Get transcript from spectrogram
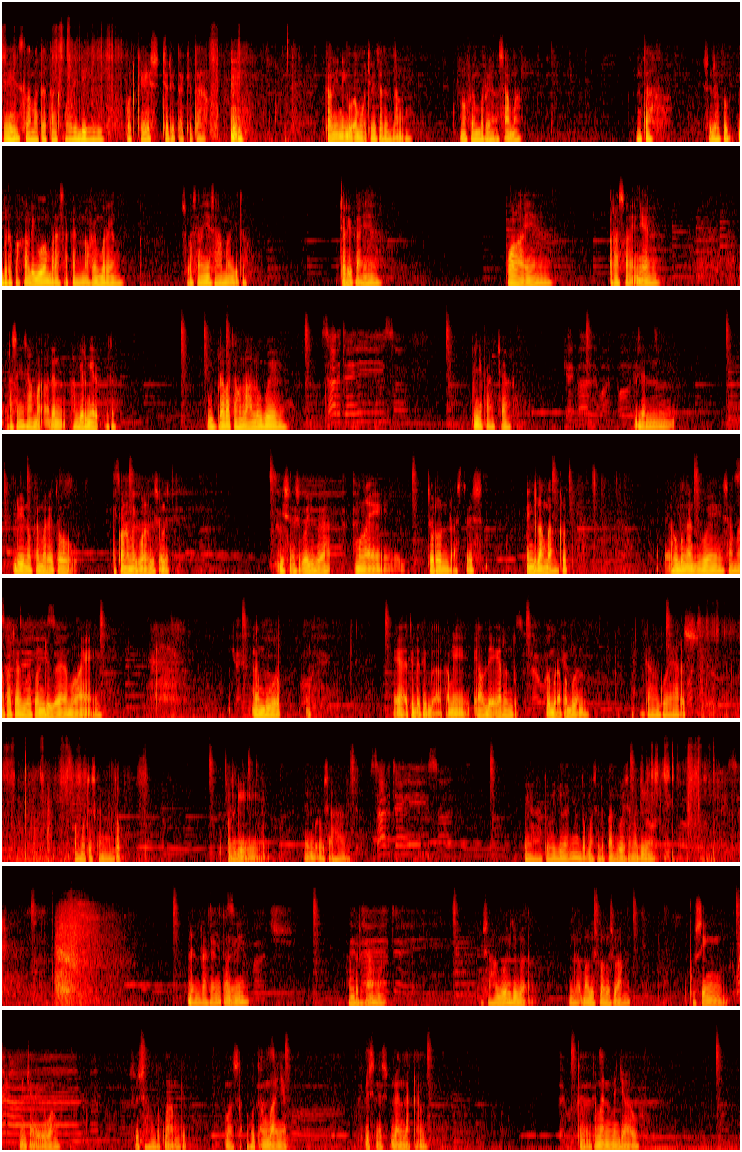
Oke, selamat datang kembali di podcast cerita kita. Kali ini gue mau cerita tentang November yang sama. Entah sudah beberapa kali gue merasakan November yang suasananya sama gitu. Ceritanya, polanya, rasanya, rasanya sama dan hampir mirip gitu. Beberapa tahun lalu gue punya pacar. Dan di November itu ekonomi gue lagi sulit. Bisnis gue juga mulai turun drastis menjelang bangkrut hubungan gue sama pacar gue pun juga mulai memburuk. Ya tiba-tiba kami LDR untuk beberapa bulan. Karena gue harus memutuskan untuk pergi dan berusaha gitu. Ya tujuannya untuk masa depan gue sama dia dan rasanya tahun ini hampir sama. Usaha gue juga nggak bagus-bagus banget. Pusing mencari uang. Susah untuk bangkit. Masa hutang banyak. Bisnis berantakan. Teman-teman menjauh.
